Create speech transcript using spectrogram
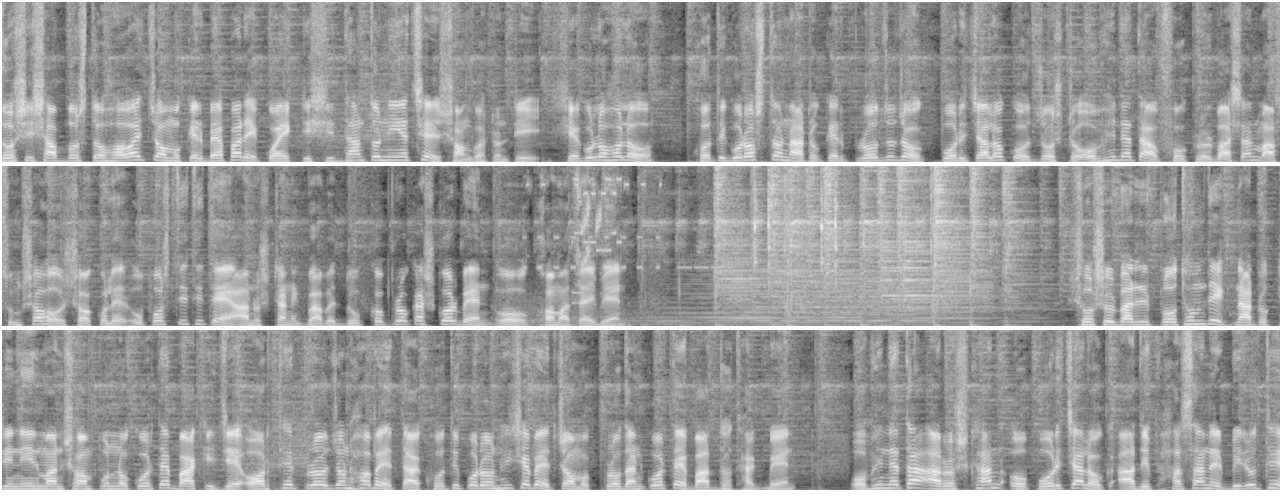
দোষী সাব্যস্ত হওয়ায় চমকের ব্যাপারে কয়েকটি সিদ্ধান্ত নিয়েছে সংগঠনটি। সেগুলো হলো, ক্ষতিগ্রস্ত নাটকের প্রযোজক, পরিচালক ও জ্যেষ্ঠ অভিনেতা ফখরুল বাসার মাসুম সহ সকলের উপস্থিতিতে আনুষ্ঠানিকভাবে দুঃখ প্রকাশ করবেন ও ক্ষমা চাইবেন। শ্বশুরবাড়ির প্রথম দিক নাটকটি নির্মাণ সম্পূর্ণ করতে বাকি যে অর্থের প্রয়োজন হবে তা ক্ষতিপূরণ হিসেবে চমক প্রদান করতে বাধ্য থাকবেন। অভিনেতা আরশ খান ও পরিচালক আদিফ হাসানের বিরুদ্ধে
